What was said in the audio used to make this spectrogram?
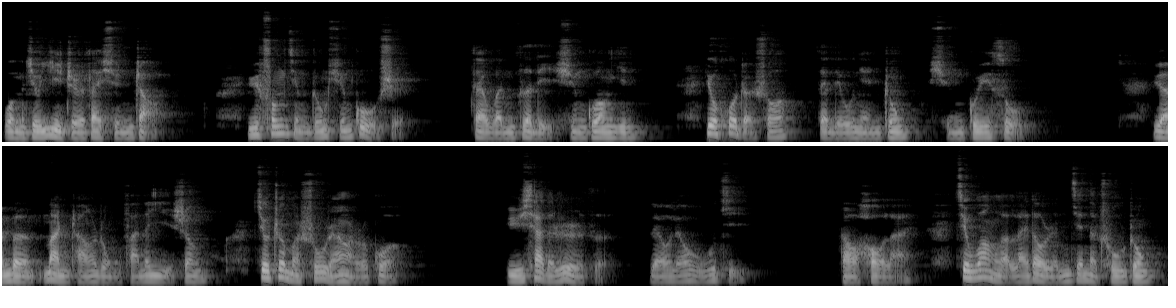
我们就一直在寻找，于风景中寻故事。在文字里寻光阴，又或者说在流年中寻归宿。原本漫长冗繁的一生就这么倏然而过，余下的日子寥寥无几。到后来，竟忘了来到人间的初衷，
